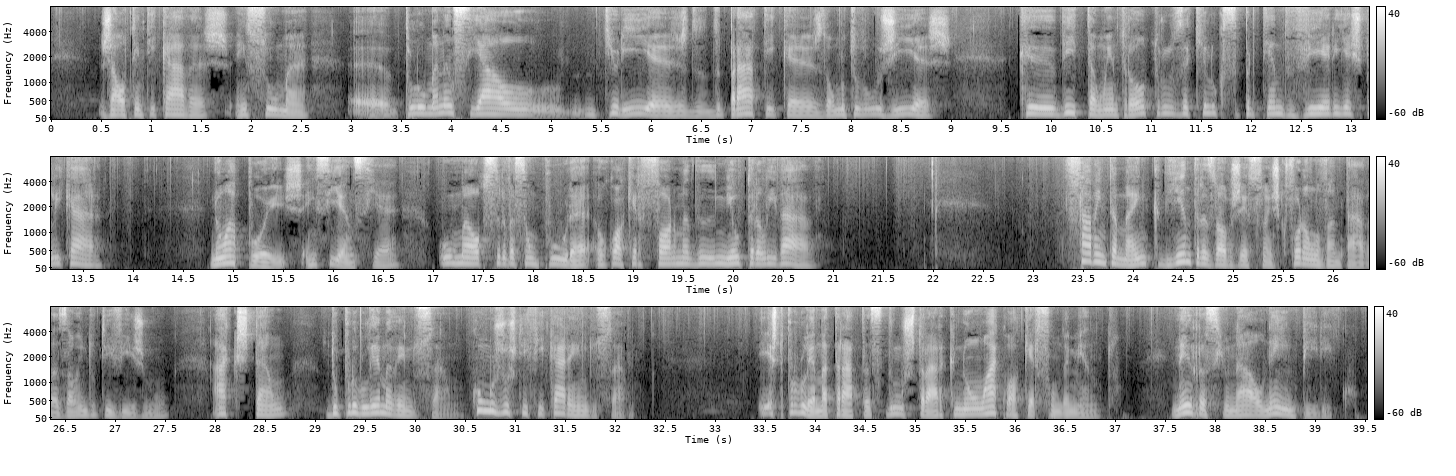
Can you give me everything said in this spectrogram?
já autenticadas, em suma, uh, pelo manancial de teorias, de, de práticas ou metodologias que ditam, entre outros, aquilo que se pretende ver e explicar. Não há, pois, em ciência, uma observação pura ou qualquer forma de neutralidade. Sabem também que, de entre as objeções que foram levantadas ao indutivismo, há a questão do problema da indução. Como justificar a indução? Este problema trata-se de mostrar que não há qualquer fundamento, nem racional nem empírico,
